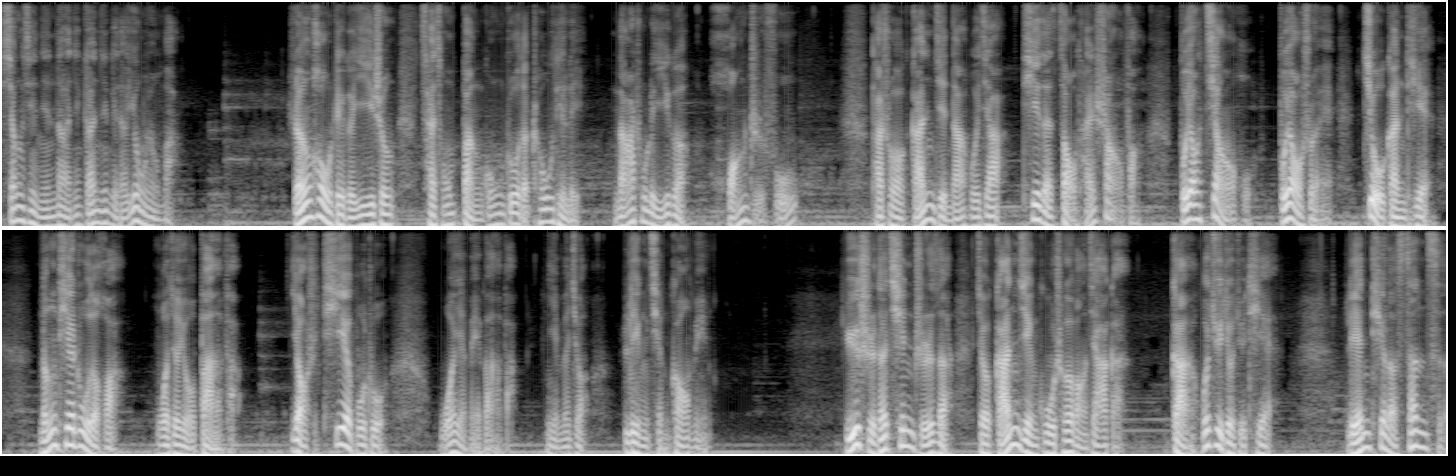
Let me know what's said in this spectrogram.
相信您呢，您赶紧给他用用吧。”然后这个医生才从办公桌的抽屉里拿出了一个黄纸符，他说：“赶紧拿回家贴在灶台上方，不要浆糊，不要水，就干贴。能贴住的话，我就有办法；要是贴不住，”我也没办法，你们就另请高明。于是他亲侄子就赶紧雇车往家赶，赶回去就去贴，连贴了三次，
